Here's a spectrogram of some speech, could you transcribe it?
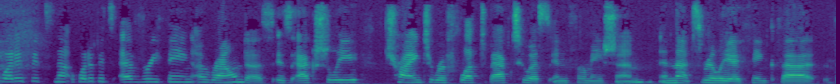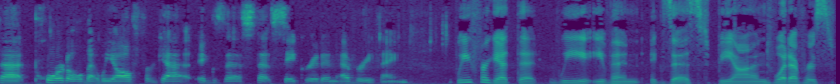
what if it's not, what if it's everything around us is actually trying to reflect back to us information and that's really i think that that portal that we all forget exists that's sacred in everything we forget that we even exist beyond whatever's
